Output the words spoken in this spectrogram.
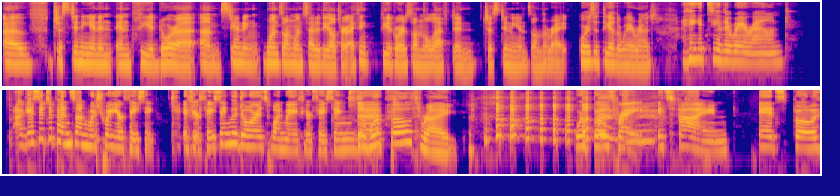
of Justinian and, and Theodora um, standing one's on one side of the altar. I think Theodora's on the left and Justinian's on the right. Or is it the other way around? I think it's the other way around. I guess it depends on which way you're facing. If you're facing the door, it's one way. If you're facing the So the, we're both right. we're both right. It's fine. It's both.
